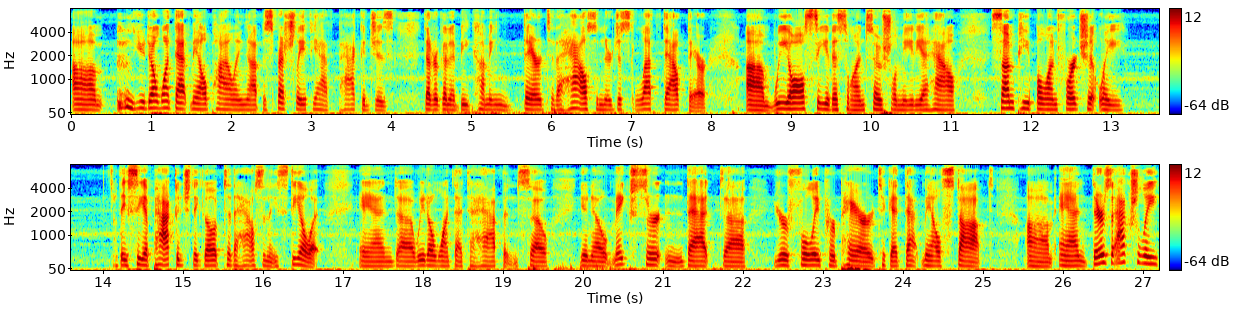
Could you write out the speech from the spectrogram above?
Um, you don't want that mail piling up, especially if you have packages that are going to be coming there to the house and they're just left out there. Um, we all see this on social media how some people, unfortunately, they see a package, they go up to the house and they steal it. And uh, we don't want that to happen. So, you know, make certain that uh, you're fully prepared to get that mail stopped um, and there's actually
